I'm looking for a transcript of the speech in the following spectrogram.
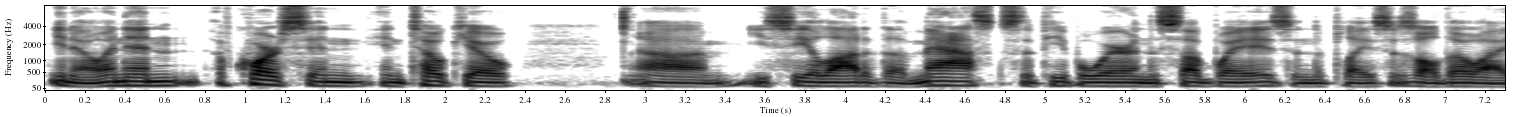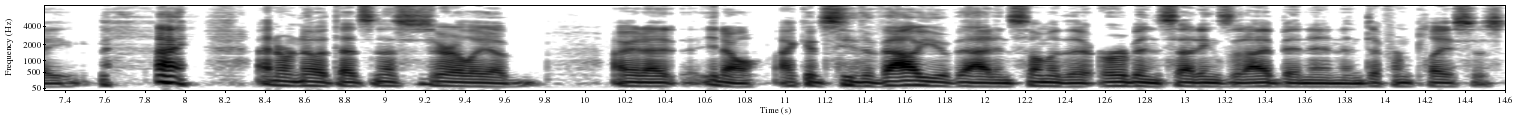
you know. And then, of course, in in Tokyo, um, you see a lot of the masks that people wear in the subways and the places. Although I, I, I don't know if that's necessarily a. I mean, I, you know, I could see the value of that in some of the urban settings that I've been in in different places.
